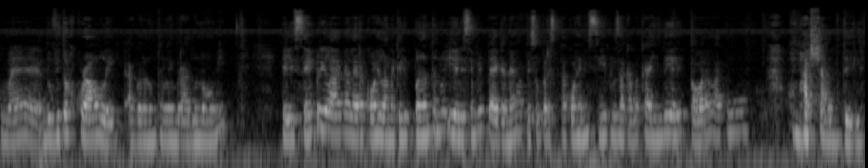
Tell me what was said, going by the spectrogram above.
como é do Victor Crowley, agora não tô lembrado o nome. Ele sempre lá, a galera corre lá naquele pântano e ele sempre pega, né? A pessoa parece que tá correndo em círculos, acaba caindo e ele tora lá com o machado dele.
